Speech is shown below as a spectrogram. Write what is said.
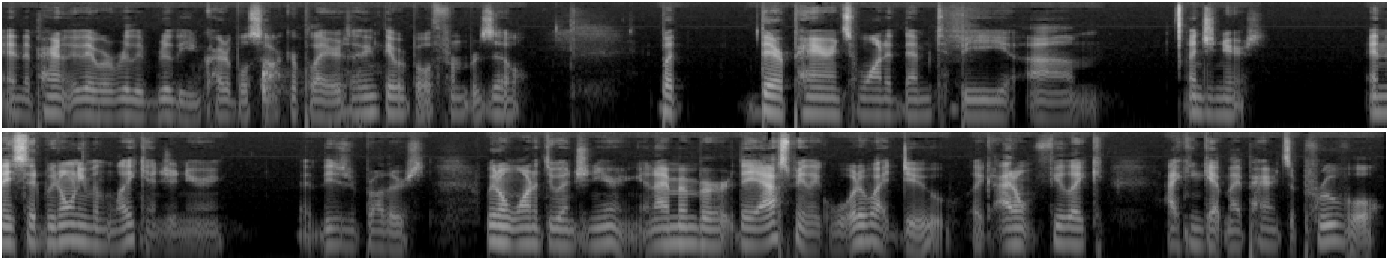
and apparently they were really really incredible soccer players. I think they were both from Brazil, but their parents wanted them to be um, engineers, and they said we don't even like engineering. These are brothers. We don't want to do engineering. And I remember they asked me like, "What do I do? Like, I don't feel like I can get my parents' approval."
